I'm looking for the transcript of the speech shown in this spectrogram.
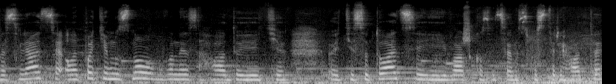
веселяться, але потім знову вони згадують е, ті ситуації, і важко за цим спостерігати.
